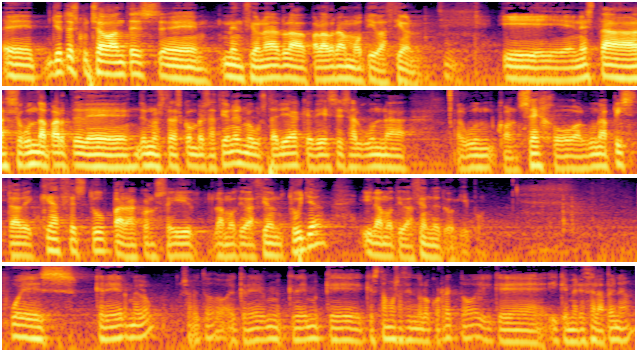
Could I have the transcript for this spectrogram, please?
Eh, yo te he escuchado antes eh, mencionar la palabra motivación. Y en esta segunda parte de, de, nuestras conversaciones me gustaría que dieses alguna, algún consejo o alguna pista de qué haces tú para conseguir la motivación tuya y la motivación de tu equipo. Pues creérmelo, sobre todo, creer, creer que, estamos haciendo lo correcto y que, y que merece la pena.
